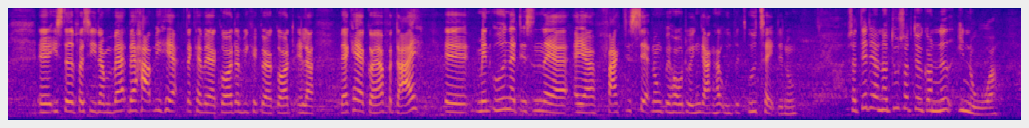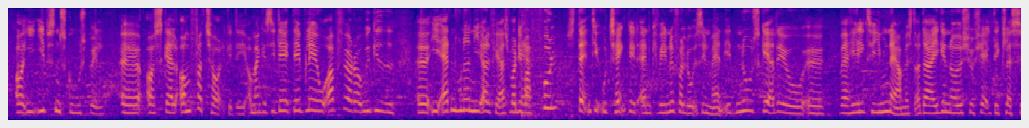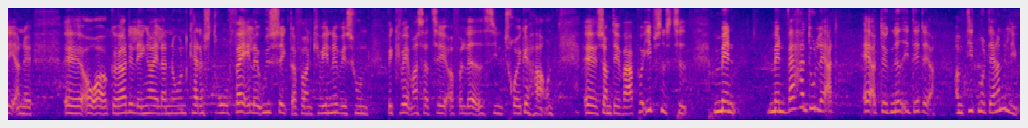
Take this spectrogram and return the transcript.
Øh, I stedet for at sige, hvad, hvad har vi her, der kan være godt, og vi kan gøre godt, eller hvad kan jeg gøre for dig? Øh, men uden at det sådan er, at jeg faktisk ser nogle behov, du ikke engang har udtalt endnu. Så det der, når du så dykker ned i Nora, og i Ibsens skuespil, øh, og skal omfortolke det. Og man kan sige, det, det blev opført og udgivet øh, i 1879, hvor det ja. var fuldstændig utænkeligt, at en kvinde forlod sin mand. Et, nu sker det jo øh, hver hele time nærmest, og der er ikke noget socialt deklasserende øh, over at gøre det længere, eller nogen katastrofale udsigter for en kvinde, hvis hun bekvemmer sig til at forlade sin trygge havn, øh, som det var på Ibsens tid. Men, men hvad har du lært af at dykke ned i det der? om dit moderne liv.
